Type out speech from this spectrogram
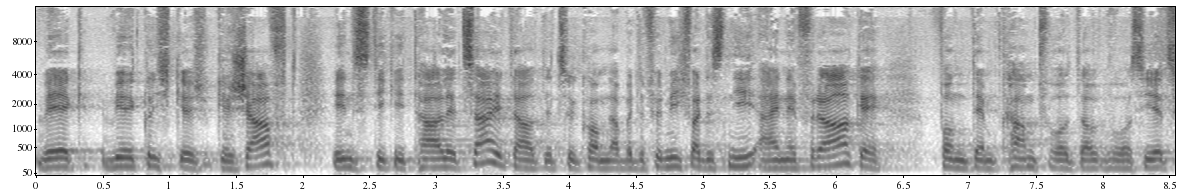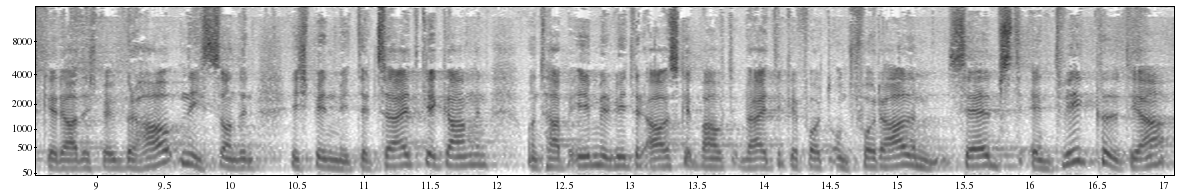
Weg wirklich geschafft, ins digitale Zeitalter zu kommen. Aber für mich war das nie eine Frage von dem Kampf, wo, wo Sie jetzt gerade sprechen, überhaupt nicht, sondern ich bin mit der Zeit gegangen und habe immer wieder ausgebaut, weitergefolgt und vor allem selbst entwickelt. Ja,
